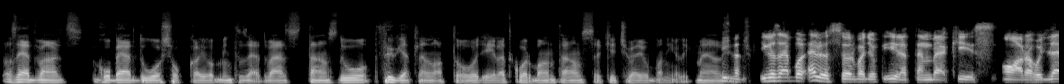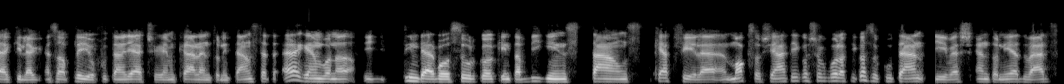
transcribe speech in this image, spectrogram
Az Edwards-Gobert duó sokkal jobb, mint az Edwards-Towns duó, független attól, hogy életkorban Towns egy kicsivel jobban élik mellé. Igazából először vagyok életemben kész arra, hogy lelkileg ez a playoff után, hogy elcseréljem Carl Anthony Towns, tehát elegem van a így Timberból szurkolként a Biggins, Towns, kettféle maxos játékosokból, akik azok után éves Anthony Edwards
